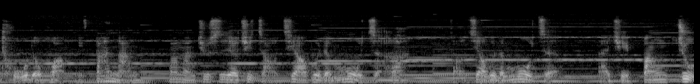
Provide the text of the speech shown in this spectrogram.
徒的话，你当然当然就是要去找教会的牧者啦。教会的牧者来去帮助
